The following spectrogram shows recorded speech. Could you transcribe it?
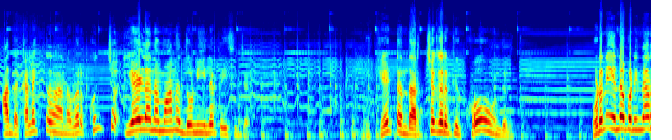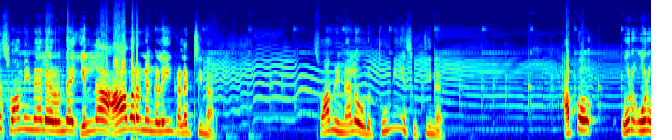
அந்த கலெக்டரானவர் கொஞ்சம் ஏளனமான துணியில பேசிட்டார். கேட்ட அந்த அர்ச்சகருக்கு கோபம் வந்துடுது உடனே என்ன பண்ணினார்? சுவாமி மேல இருந்த எல்லா ஆபரணங்களையும் கலற்றினார் சுவாமி மேல ஒரு துணியை சுத்தினார். அப்போ ஒரு ஒரு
